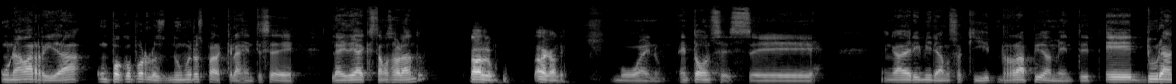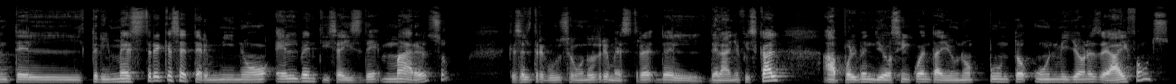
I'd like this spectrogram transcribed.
una barrida un poco por los números para que la gente se dé la idea de que estamos hablando? Dale, hágale. Bueno, entonces, eh, venga a ver y miramos aquí rápidamente. Eh, durante el trimestre que se terminó el 26 de marzo, que es el segundo trimestre del, del año fiscal, Apple vendió 51.1 millones de iPhones.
